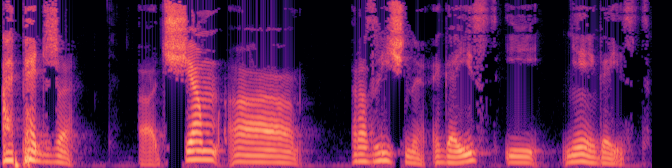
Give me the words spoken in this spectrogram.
Опять же, а, чем а, различны эгоист и не эгоист?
